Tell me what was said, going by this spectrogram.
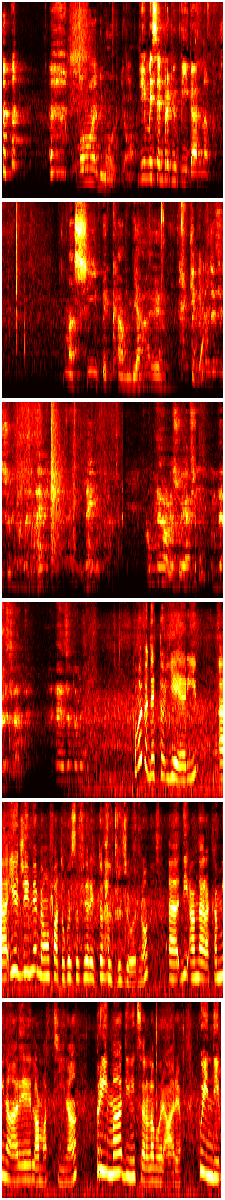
Buono e di morto. Jimmy è sempre più vegan. Ma sì per cambiare. Ci piace. Non è che lei lo farà. Comprerò le sue azioni. Interessante. È esattamente come vi ho detto ieri eh, io e Jimmy abbiamo fatto questo fioretto l'altro giorno eh, di andare a camminare la mattina prima di iniziare a lavorare quindi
